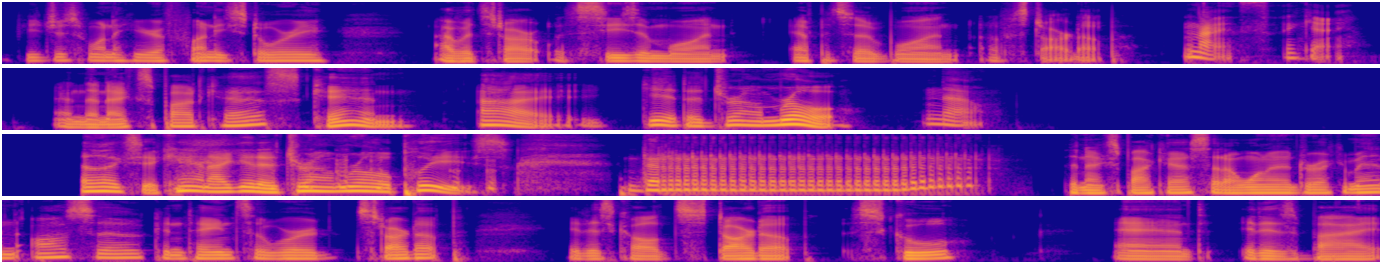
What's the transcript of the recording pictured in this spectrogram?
if you just want to hear a funny story, I would start with season one, episode one of Startup. Nice. Okay. And the next podcast, can I get a drum roll? No. Alexia, can I get a drum roll, please? The next podcast that I wanted to recommend also contains the word startup. It is called Startup School, and it is by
